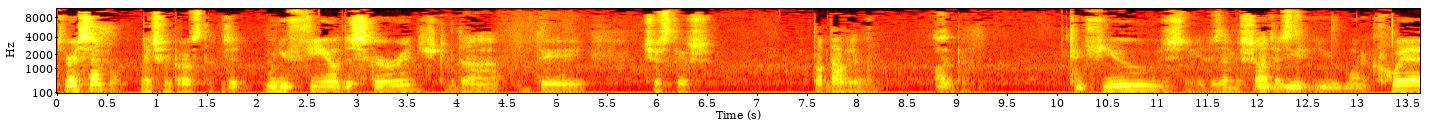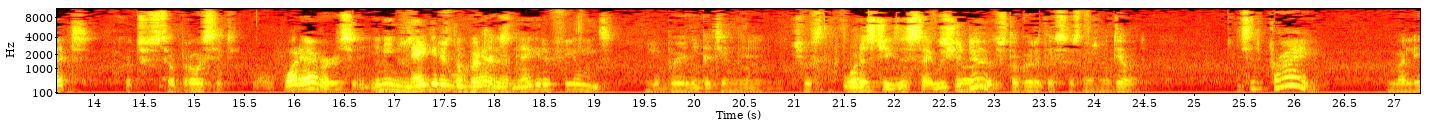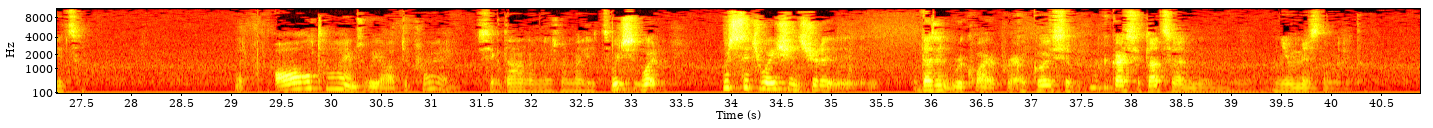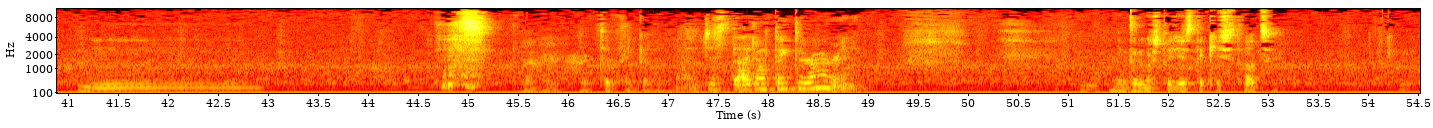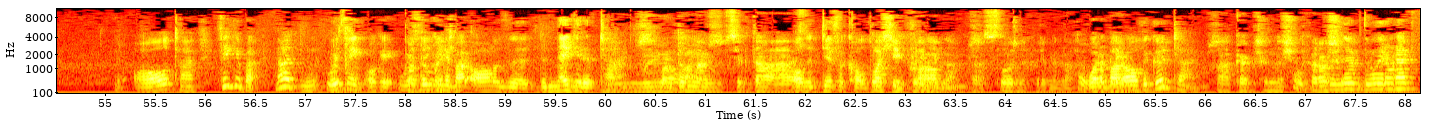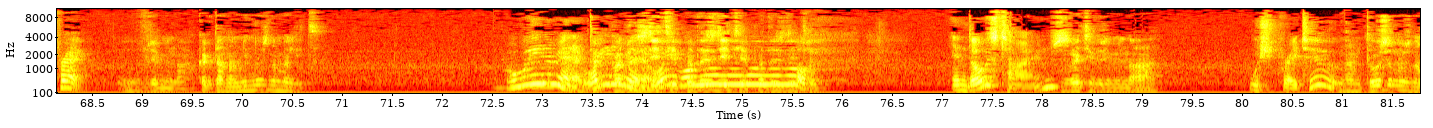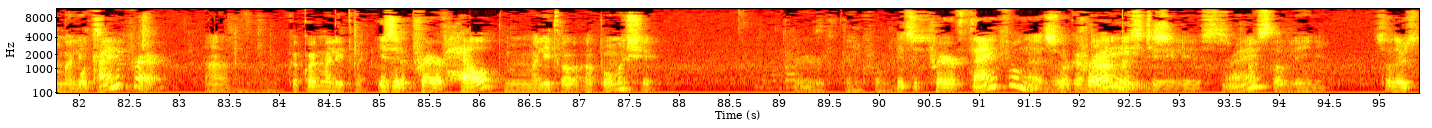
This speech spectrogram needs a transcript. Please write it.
It's very simple. Очень просто. Is it when you feel discouraged, Когда ты чувствуешь подавленным or себя, confused, или в you, замешательстве, you, you want to quit, хочешь все бросить, whatever. It's any negative, Чтобы when we это have не these было. negative feelings, любые негативные чувства. what does Jesus say we should что, do? что говорит Иисус нужно делать? He says, pray. Молиться. At all times we ought to pray. Всегда нам нужно молиться. Which what which situation should it doesn't require prayer? Какой, си- какая ситуация м, неуместна молитва? Ага, hard to think of it. I just I don't think there are any. Не думаю, что есть такие ситуации. At all times. Think about not we're thinking okay, we're thinking Подумайте. about all of the, the negative times of Мы our думаем lives. всегда All о the difficulties плохих and временах, problems. о сложных временах. о What about all проблемах. the good times? А как же Well, насчет then, хороших then we don't have to pray. временах, когда нам не нужно молиться? Well, wait a minute, Так, wait a minute. подождите, wait, whoa, whoa, подождите, whoa, whoa, whoa. подождите. In those times, В эти времена we should pray too. нам тоже нужно What молиться. kind of prayer? А какой молитвой? Is it a prayer of help? Молитва о помощи? Prayer of It's a thankfulness. prayer of thankfulness or Благодарности praise. или с- right? прославления. So there's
